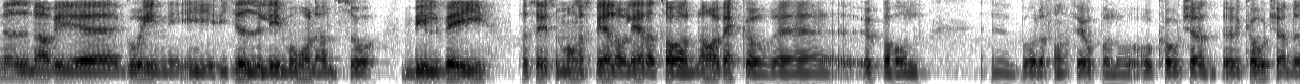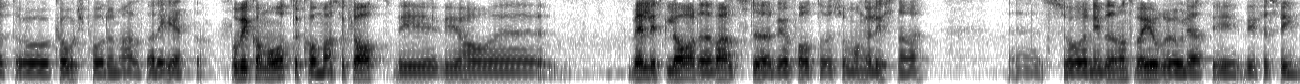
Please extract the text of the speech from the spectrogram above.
nu när vi går in i juli månad så vill vi, precis som många spelare och ledare, ta några veckor uppehåll. Både från fotboll och coachandet och coachpodden och allt vad det heter. Och vi kommer återkomma såklart. Vi, vi har väldigt glada över allt stöd vi har fått och så många lyssnare. Eh, Så ni behöver inte vara oroliga att vi, vi försvinner.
